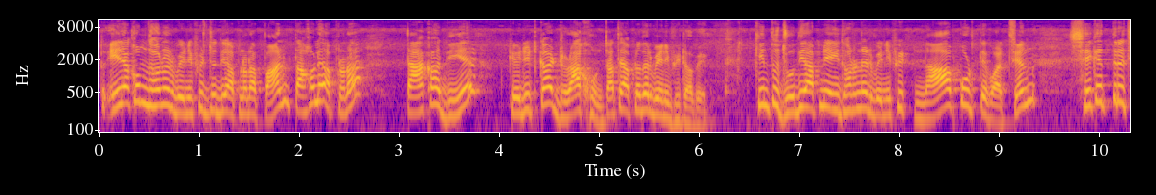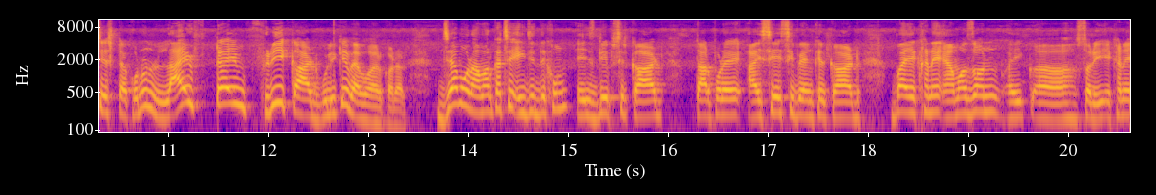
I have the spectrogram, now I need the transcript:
তো এরকম ধরনের বেনিফিট যদি আপনারা পান, তাহলে আপনারা টাকা দিয়ে ক্রেডিট কার্ড রাখুন, তাতে আপনাদের বেনিফিট হবে। কিন্তু যদি আপনি এই ধরনের বেনিফিট না পড়তে পারছেন, সেক্ষেত্রে চেষ্টা করুন লাইফ টাইম ফ্রি কার্ডগুলিকে ব্যবহার করার। যেমন আমার কাছে এই যে দেখুন এইচডিএফসির কার্ড তারপরে আইসিআইসি ব্যাংকের কার্ড বা এখানে অ্যামাজন এই সরি এখানে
